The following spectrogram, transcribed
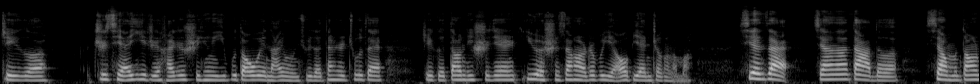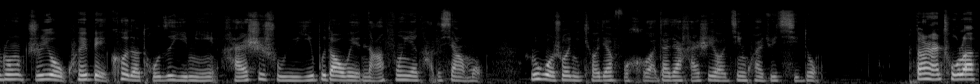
这个之前一直还是实行一步到位拿永居的。但是就在这个当地时间一月十三号，这不也要变证了吗？现在加拿大的。项目当中只有魁北克的投资移民还是属于一步到位拿枫叶卡的项目。如果说你条件符合，大家还是要尽快去启动。当然，除了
